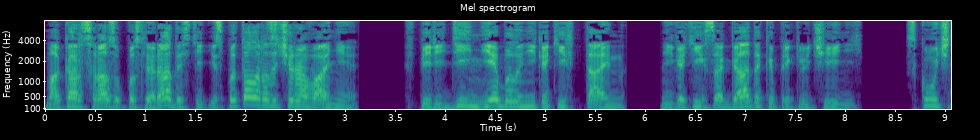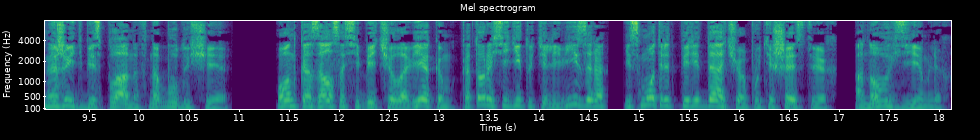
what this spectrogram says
Макар сразу после радости испытал разочарование. Впереди не было никаких тайн, никаких загадок и приключений. Скучно жить без планов на будущее. Он казался себе человеком, который сидит у телевизора и смотрит передачу о путешествиях, о новых землях.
